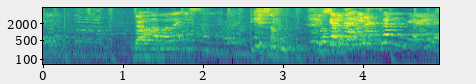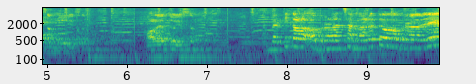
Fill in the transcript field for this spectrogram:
kayak gitu Dan dan oh, awalnya iseng. iseng Karena iseng ya. iseng iseng oleh itu iseng Berarti kalau obrolan sama lu tuh obrolannya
